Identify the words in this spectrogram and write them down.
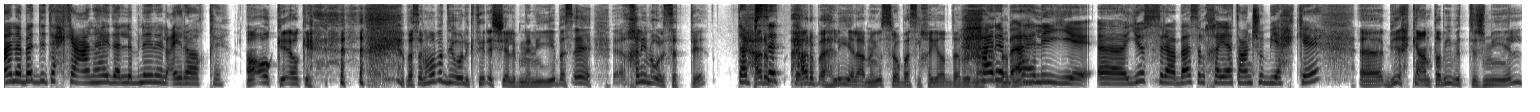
أنا بدي تحكي عن هيدا اللبناني العراقي. آه okay okay. بس أنا ما بدي أقول كتير أشياء لبنانية بس إيه خلينا نقول ستة. طب حرب ستة. حرب أهلية لأنه يسرى وباسل الخياط ضروري حرب نحضرنا. أهلية آه، يسرى باسل الخياط عن شو بيحكي؟ آه بيحكي عن طبيب التجميل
